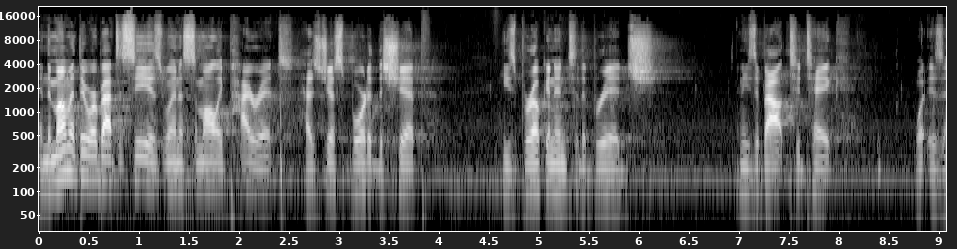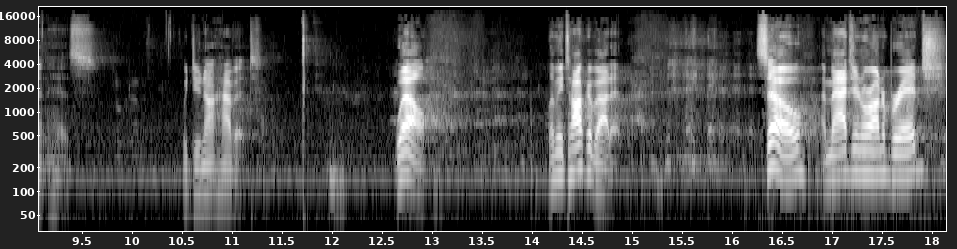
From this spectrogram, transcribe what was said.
And the moment that we're about to see is when a Somali pirate has just boarded the ship. He's broken into the bridge, and he's about to take what isn't his. We do not have it. Well, let me talk about it. So, imagine we're on a bridge.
